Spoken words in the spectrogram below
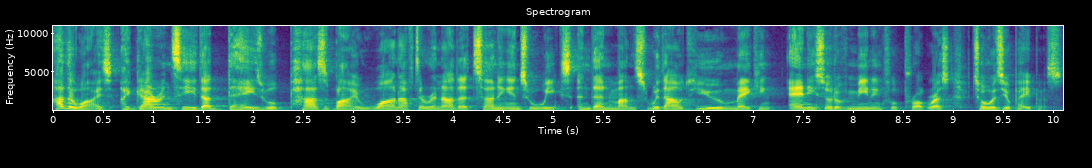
Otherwise, I guarantee that days will pass by one after another, turning into weeks and then months without you making any sort of meaningful progress towards your papers.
